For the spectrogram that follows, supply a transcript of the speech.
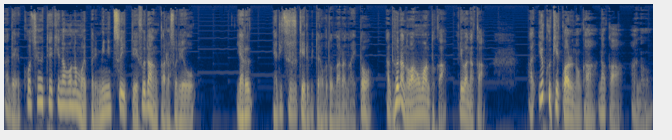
なんで、コーチング的なものもやっぱり身について、普段からそれをやる、やり続けるみたいなことにならないと、あと普段のワンオンワンとか、要はなんか、あよく結構あるのが、なんか、あの、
